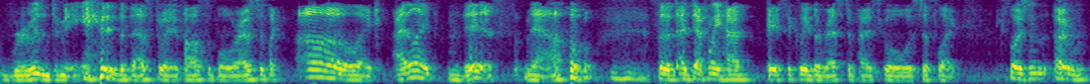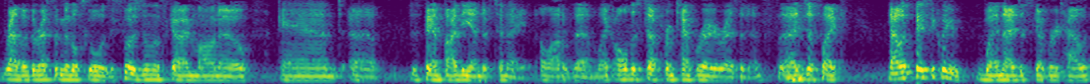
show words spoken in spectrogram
ruined me in the best way possible where i was just like oh like i like this now. So i definitely had basically the rest of high school was just like explosions uh, rather the rest of middle school was explosions in the sky mono and uh, this band by the end of tonight a lot of them. Like all the stuff from temporary residence. I just like that was basically when i discovered how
